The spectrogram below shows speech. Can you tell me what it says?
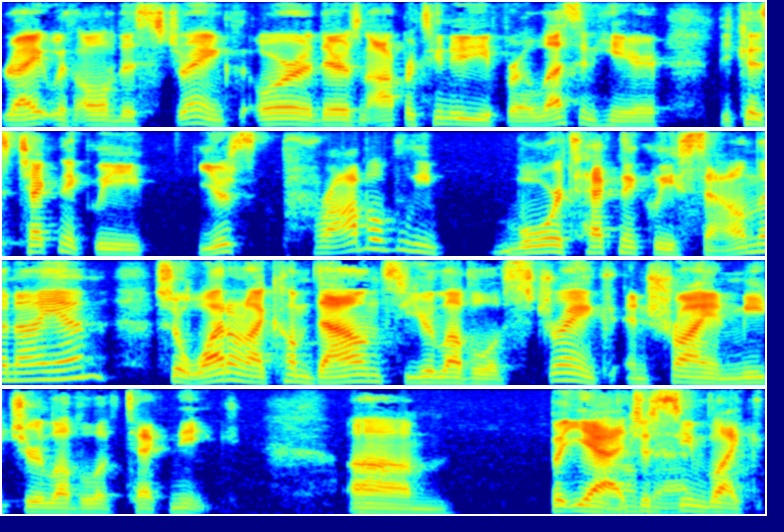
right, with all of this strength, or there's an opportunity for a lesson here because technically you're probably more technically sound than I am. So why don't I come down to your level of strength and try and meet your level of technique? Um, but yeah, it just that. seemed like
